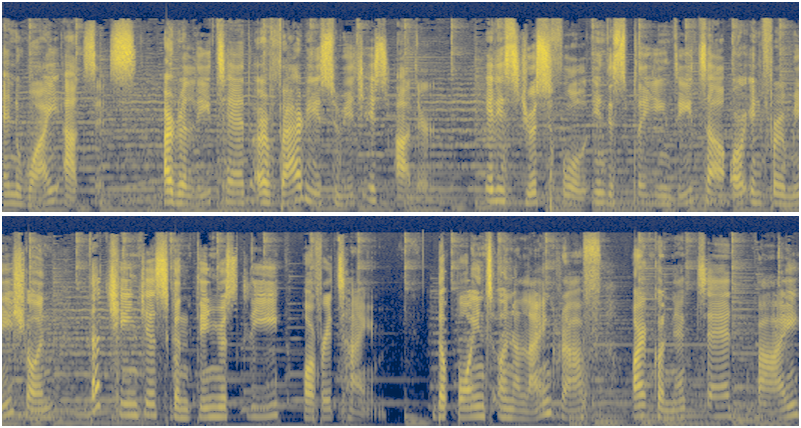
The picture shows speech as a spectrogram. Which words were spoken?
and y-axis are related or varies with each other. It is useful in displaying data or information that changes continuously over time. The points on a line graph are connected by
